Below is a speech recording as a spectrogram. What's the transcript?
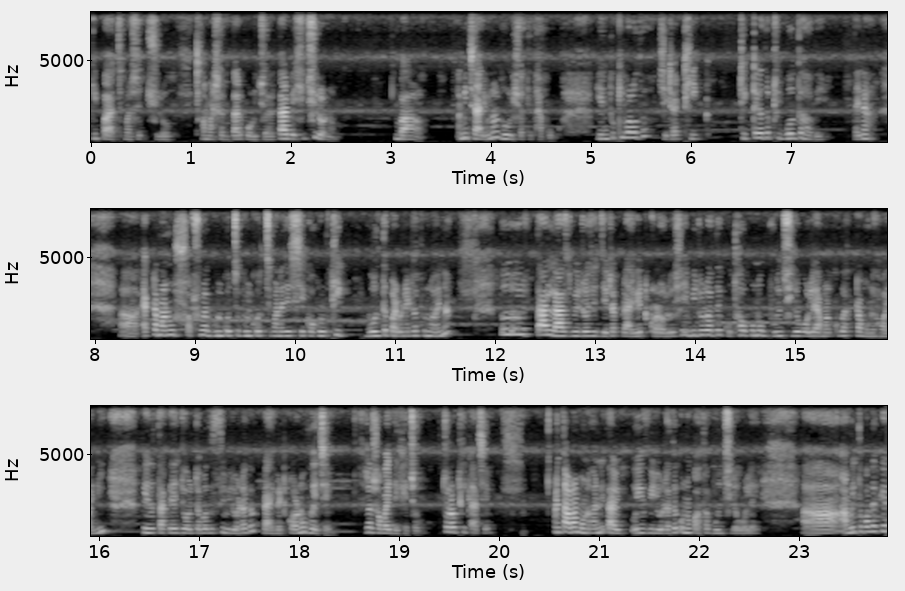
কি পাঁচ মাসের ছিল আমার সাথে তার পরিচয়, তার বেশি ছিল না। বা আমি চাইও না ভবিষ্যতে থাকুক। কিন্তু কি বলতো? যেটা ঠিক ঠিকটাকে তো ঠিক বলতে হবে। তাই না? একটা মানুষ সবসময় ভুল করছে ভুল করছে মানে যে সে কখনো ঠিক বলতে পারবে না, এটা তো নয় না? তো তার লাস্ট ভিডিও যেটা প্রাইভেট করা হলো সেই ভিডিওটাতে কোথাও কোনো ভুল ছিল বলে আমার খুব একটা মনে হয়নি। কিন্তু তাকে জোর জবরদস্তি ভিডিওটাকে প্রাইভেট করানো হয়েছে। সেটা সবাই দেখেছ। চলো ঠিক আছে। কিন্তু আমার মনে হয়নি তার ওই ভিডিওটাতে কোনো কথা ভুল ছিল বলে। আমি তোমাদেরকে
